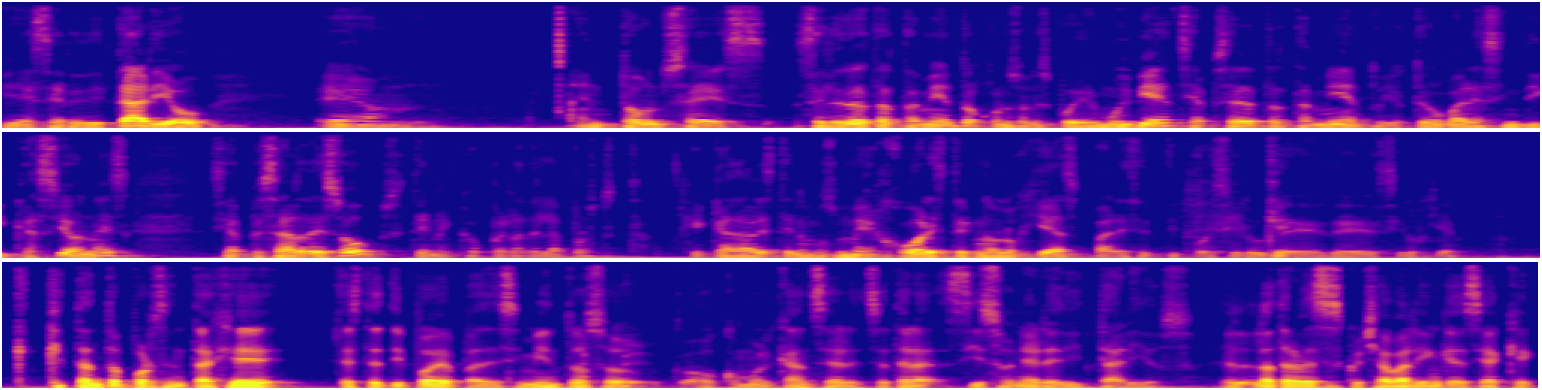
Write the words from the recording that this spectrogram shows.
Y es hereditario. eh, entonces, se les da tratamiento, con eso les puede ir muy bien. Si a pesar del tratamiento yo tengo varias indicaciones, si a pesar de eso, pues, se tiene que operar de la próstata. Que cada vez tenemos mejores tecnologías para ese tipo de, ciru- de- de cirugía. ¿Qué, qué tanto porcentaje este tipo de padecimientos o, o como el cáncer, etcétera, sí son hereditarios? La otra vez escuchaba a alguien que decía que,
